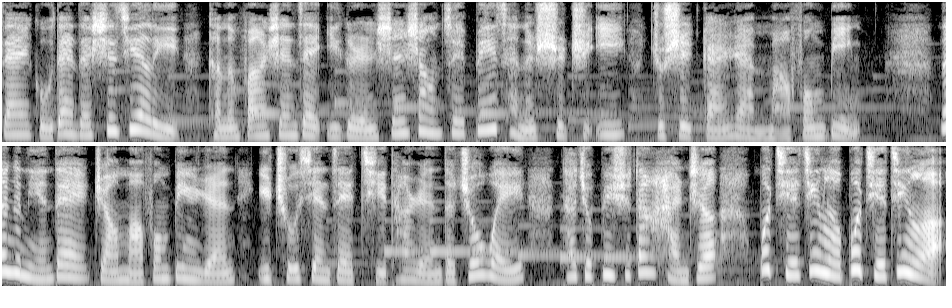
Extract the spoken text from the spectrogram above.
在古代的世界里，可能发生在一个人身上最悲惨的事之一，就是感染麻风病。那个年代，只要麻风病人一出现在其他人的周围，他就必须大喊着“不洁净了，不洁净了”，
